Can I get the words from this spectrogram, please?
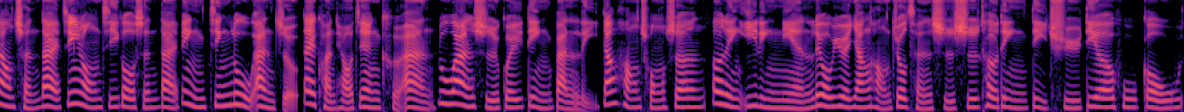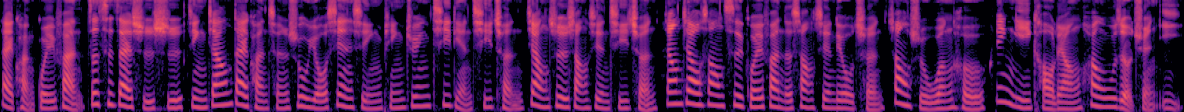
向承贷金融机构申贷并经入案者，贷款条件可按入案时规定办理。央行重申，二零一零年六月，央行就曾实施特定地区第二户购屋贷款规范，这次再实施，仅将贷款成数由现行平均七点七成降至上限七成，相较上次规范的上限六成，尚属温和，并已考量换屋者权益。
